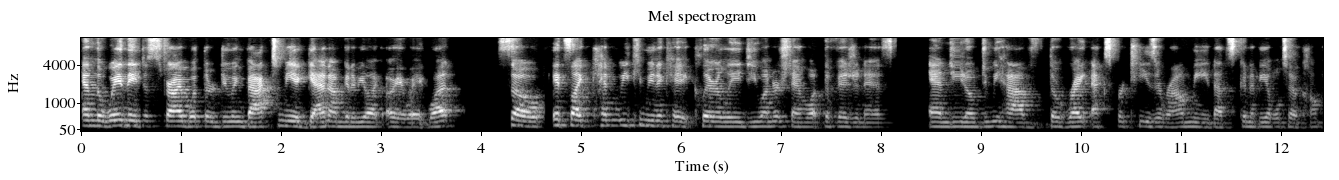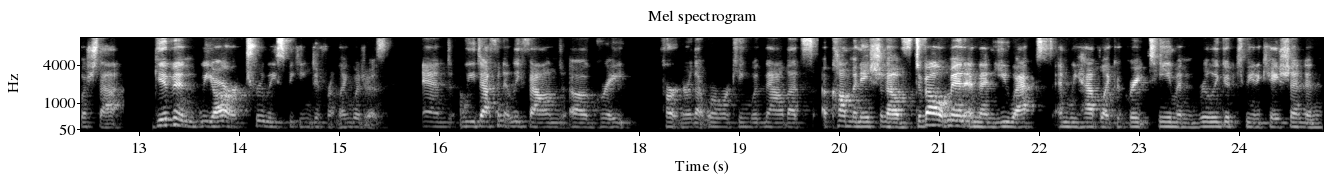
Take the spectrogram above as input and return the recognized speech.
And the way they describe what they're doing back to me again, I'm going to be like, okay, wait, what? So it's like, can we communicate clearly? Do you understand what the vision is? And, you know, do we have the right expertise around me that's going to be able to accomplish that? Given we are truly speaking different languages. And we definitely found a great partner that we're working with now that's a combination of development and then UX. And we have like a great team and really good communication. And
